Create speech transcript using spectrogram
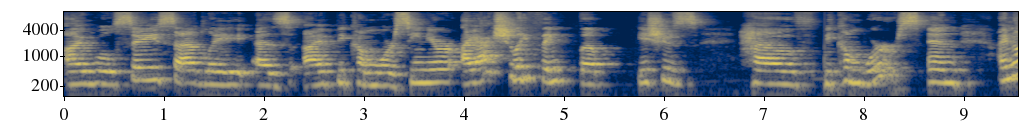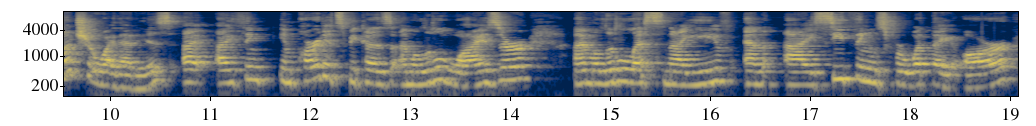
I will say, sadly, as I've become more senior, I actually think the issues have become worse. And I'm not sure why that is. I, I think in part it's because I'm a little wiser. I'm a little less naive and I see things for what they are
